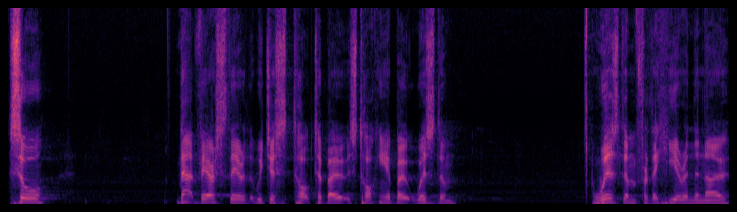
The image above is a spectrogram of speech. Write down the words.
So, that verse there that we just talked about is talking about wisdom wisdom for the here and the now.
